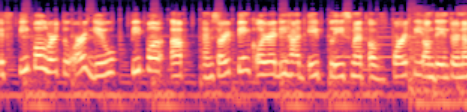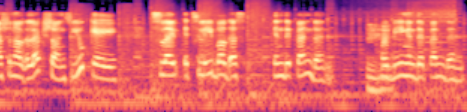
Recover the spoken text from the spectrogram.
if people were to argue, people up, I'm sorry, Pink already had a placement of party on the international elections, UK. It's like it's labeled as independent mm-hmm. or being independent.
